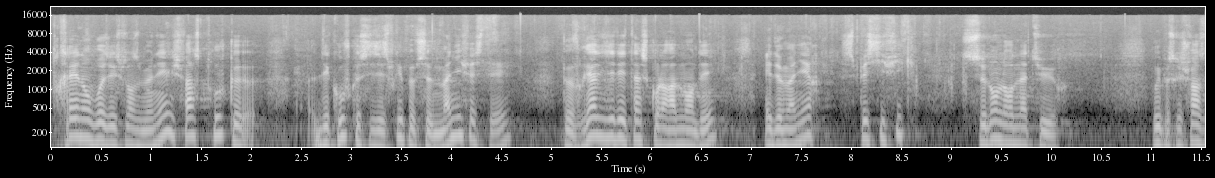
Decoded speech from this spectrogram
très nombreuses expériences menées, Schwartz trouve que, découvre que ces esprits peuvent se manifester, peuvent réaliser des tâches qu'on leur a demandées, et de manière spécifique selon leur nature. Oui, parce que Schwartz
